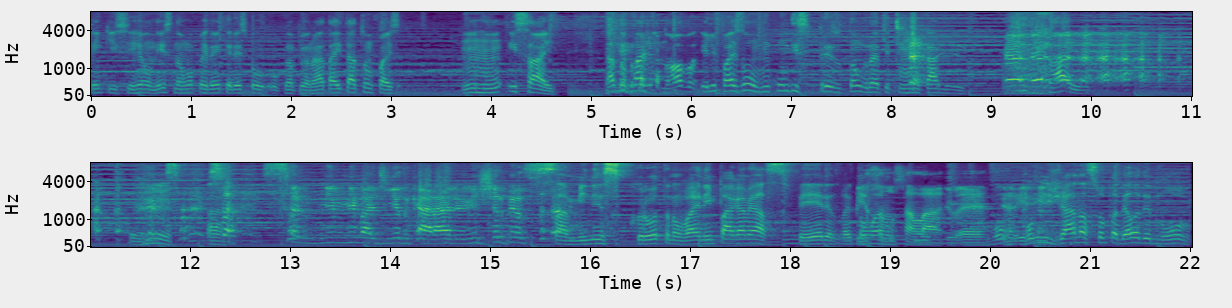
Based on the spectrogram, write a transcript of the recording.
tem que se reunir, senão vão perder o interesse pro o campeonato. Aí Tatsumi faz uhum e sai. Na dublagem nova, ele faz um uhum com um desprezo tão grande, tipo, um caga aí. Sai. Uhum. Essa, essa mi- mimadinha do caralho, me enchendo meu saco. Essa mina escrota não vai nem pagar minhas férias, vai Pensa tomar no salário, é. Vou, vou mijar na sopa dela de novo.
